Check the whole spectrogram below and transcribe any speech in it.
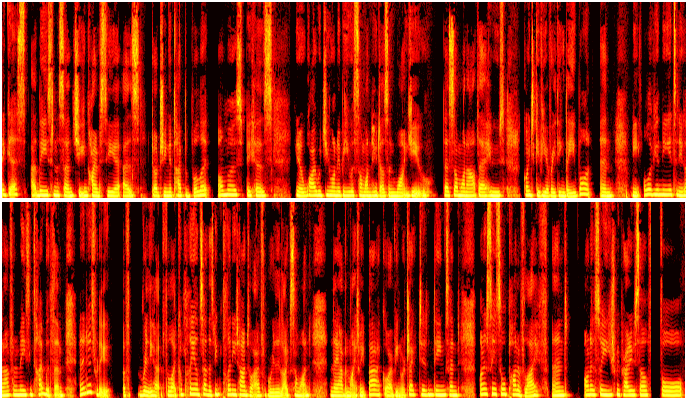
I guess, at least in a sense, you can kind of see it as dodging a type of bullet almost because, you know, why would you want to be with someone who doesn't want you? There's someone out there who's going to give you everything that you want and meet all of your needs, and you're going to have an amazing time with them. And it is really uh, really hurtful. Like completely understand. There's been plenty of times where I've really liked someone and they haven't liked me back, or I've been rejected and things. And honestly, it's all part of life. And honestly, you should be proud of yourself for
